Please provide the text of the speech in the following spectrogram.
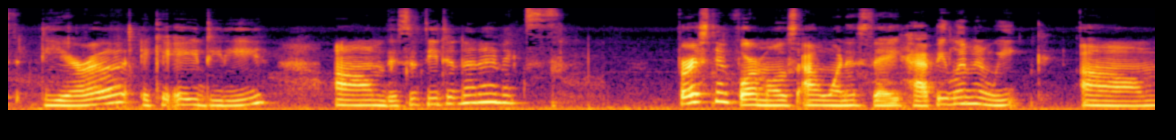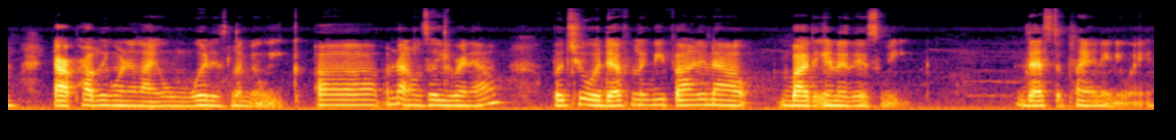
Is Diera, aka Didi. Um, this is Dee D. Dynamics. First and foremost, I want to say Happy Lemon Week. Um, y'all probably wondering like, what is Lemon Week? Uh, I'm not gonna tell you right now, but you will definitely be finding out by the end of this week. That's the plan anyway.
